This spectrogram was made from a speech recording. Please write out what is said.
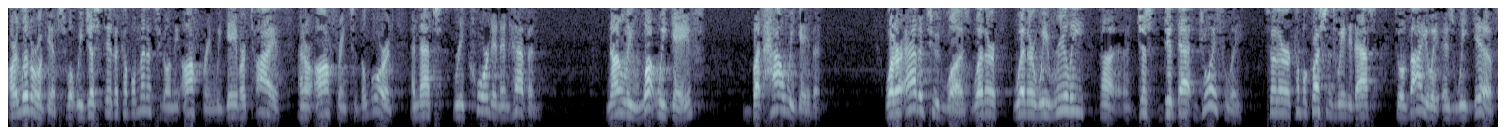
our literal gifts, what we just did a couple minutes ago in the offering. We gave our tithe and our offering to the Lord, and that's recorded in heaven. Not only what we gave, but how we gave it. What our attitude was, whether, whether we really uh, just did that joyfully. So there are a couple questions we need to ask to evaluate as we give.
